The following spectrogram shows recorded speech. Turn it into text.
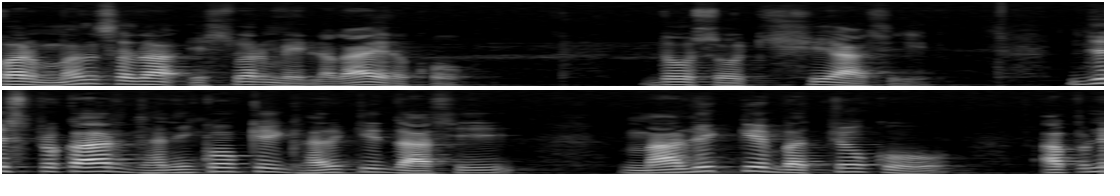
पर मन सदा ईश्वर में लगाए रखो। दो सौ छियासी। जिस प्रकार धनिकों के घर की दासी मालिक के बच्चों को अपने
